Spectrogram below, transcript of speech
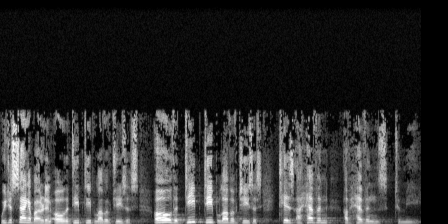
We just sang about it in Oh, the deep, deep love of Jesus. Oh, the deep, deep love of Jesus. Tis a heaven of heavens to me.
